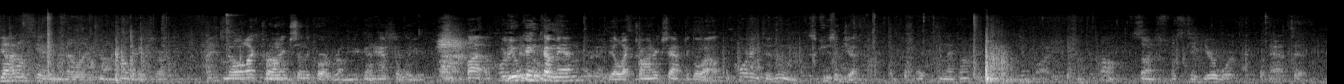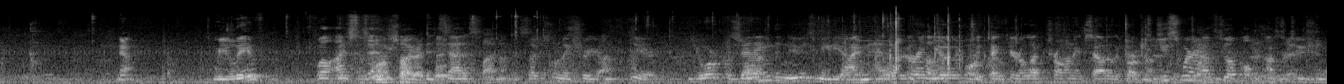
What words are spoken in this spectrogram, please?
Yeah, I don't see any no electronics. No electronics in the courtroom, you're gonna have to leave. But according You to can whom? come in, the electronics have to go out. According to whom? Excuse me, Jeff. Can I talk to you? Oh, so I'm supposed to take your word for it? That's it. Now, will you leave? Well, I just haven't quite been satisfied on this, so I just want to make sure you're, I'm. You're presenting the news media I'm from entering ordering you public to courtroom. take your electronics out of the courtroom. Did you swear not to uphold the Constitution?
